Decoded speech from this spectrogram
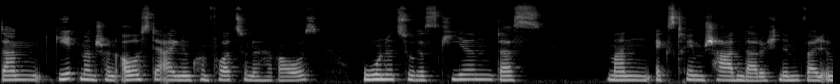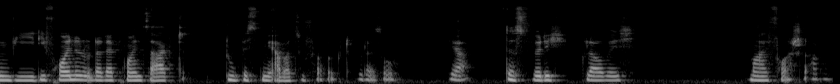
dann geht man schon aus der eigenen Komfortzone heraus, ohne zu riskieren, dass man extremen Schaden dadurch nimmt, weil irgendwie die Freundin oder der Freund sagt, du bist mir aber zu verrückt oder so. Ja. Das würde ich, glaube ich, mal vorschlagen.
